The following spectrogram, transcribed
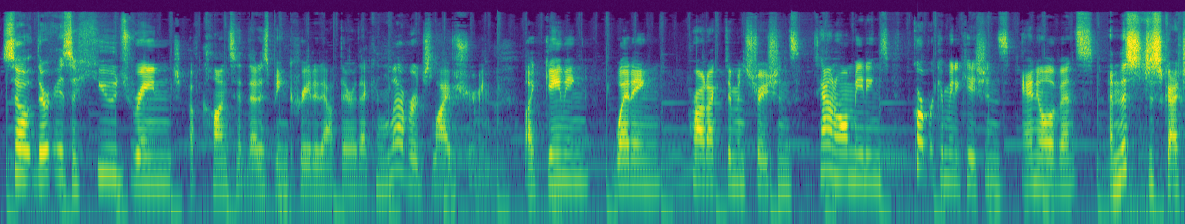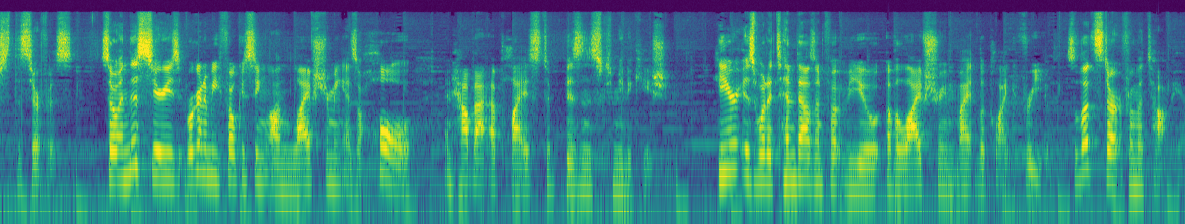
So, there is a huge range of content that is being created out there that can leverage live streaming, like gaming, wedding, product demonstrations, town hall meetings, corporate communications, annual events, and this just scratches the surface. So, in this series, we're going to be focusing on live streaming as a whole and how that applies to business communication. Here is what a 10,000 foot view of a live stream might look like for you. So let's start from the top here.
